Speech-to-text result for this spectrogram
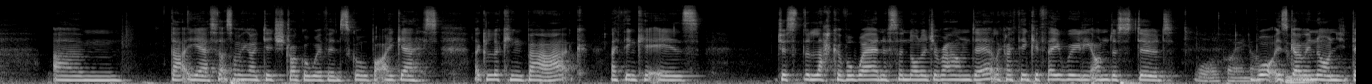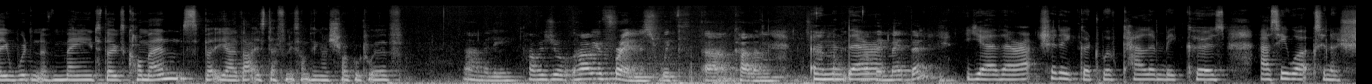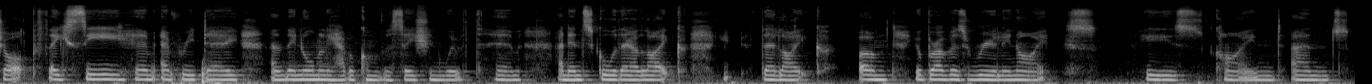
Um, that yes, that's something I did struggle with in school. But I guess like looking back, I think it is just the lack of awareness and knowledge around it. Like I think if they really understood What's going what is Mm. going on, they wouldn't have made those comments. But yeah, that is definitely something I struggled with. Emily, how is your how are your friends with uh, Callum? Um, have, have they met them? Yeah, they're actually good with Callum because as he works in a shop, they see him every day and they normally have a conversation with him. And in school, they're like, they're like, um, your brother's really nice. He's kind, and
